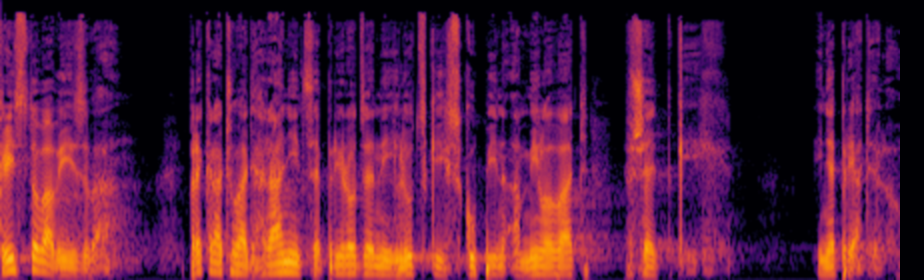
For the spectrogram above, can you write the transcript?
Kristova výzva prekračovať hranice prirodzených ľudských skupín a milovať všetkých i nepriateľov.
